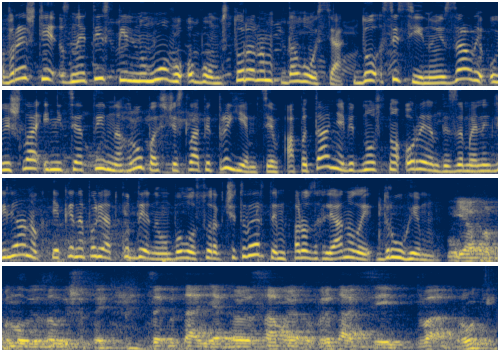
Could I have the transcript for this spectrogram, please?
Врешті знайти спільну мову обом сторонам вдалося. До сесійної зали увійшла ініціативна група з числа підприємців. А питання відносно оренди земельних ділянок, яке на порядку денному було 44-м, розглянули другим. Я пропоную залишити це питання е, саме в редакції два роки.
